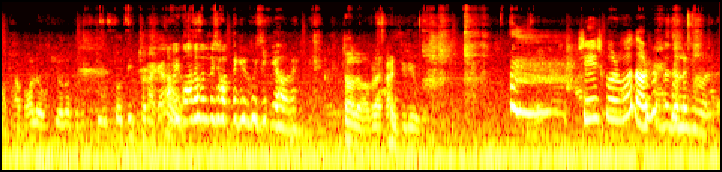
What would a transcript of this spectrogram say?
কথা বলো কি হলো তুমি কিছু উত্তর দিচ্ছ না কেন? আমি কথা বলতে সব থেকে খুশি কি হবে? চলো আমরা কন্টিনিউ শেষ করব দর্শকদের জন্য কি বলবে?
